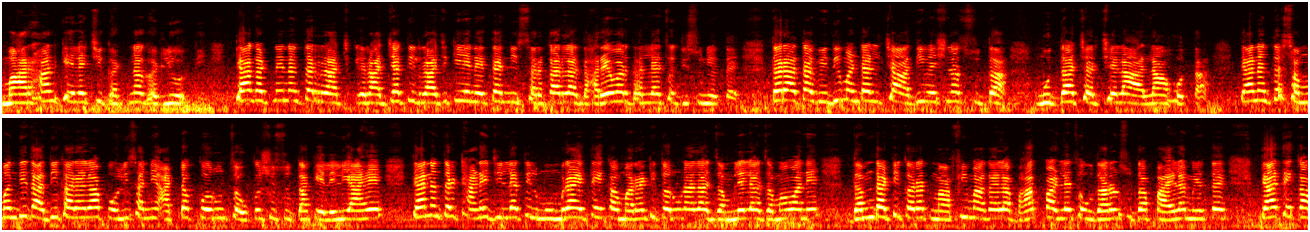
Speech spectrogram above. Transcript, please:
मारहाण केल्याची घटना घडली होती. त्या घटनेनंतर राज राज्यातील राजकीय नेत्यांनी सरकारला धारेवर धरल्याचं दिसून येत आहे तर आता विधिमंडळाच्या अधिवेशनात सुद्धा मुद्दा चर्चेला आला होता. त्यानंतर संबंधित अधिकाऱ्याला पोलिसांनी अटक करून चौकशी सुद्धा केलेली आहे. त्यानंतर ठाणे जिल्ह्यातील मुंब्रा येथे एका मराठी तरुणाला जमलेल्या जमावाने दमदाटी करत माफी मागायला भाग पाडल्याचं उदाहरण सुद्धा पाहायला मिळतंय. त्यात एका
